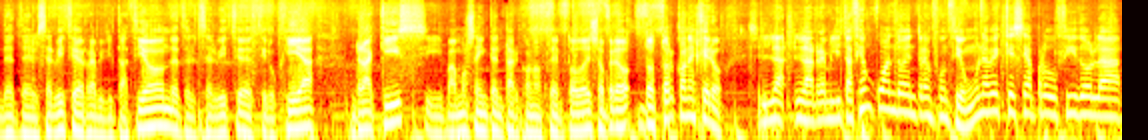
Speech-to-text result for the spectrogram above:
desde el servicio de rehabilitación, desde el servicio de cirugía, Raquis, y vamos a intentar conocer todo eso. Pero, doctor Conejero, la, rehabilitación cuándo entra en función? Una vez que se ha producido la,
